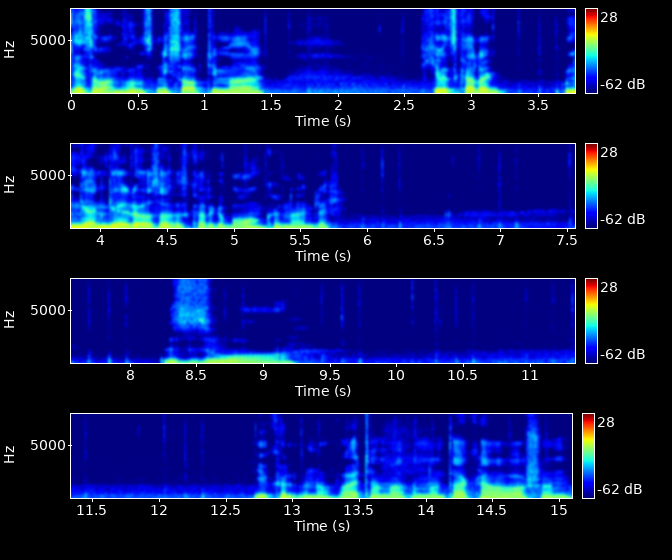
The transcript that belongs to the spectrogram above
Der ist aber ansonsten nicht so optimal. Ich gebe jetzt gerade ungern Geld aus, weil wir es gerade gebrauchen können eigentlich. So. Hier könnten wir noch weitermachen und da kam aber auch schon...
